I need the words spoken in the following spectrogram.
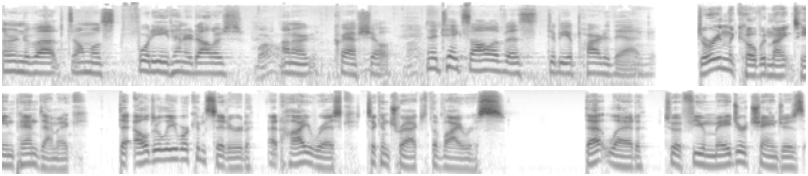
earned about almost forty-eight hundred dollars on our craft show, and it takes all of us to be a part of that. During the COVID 19 pandemic, the elderly were considered at high risk to contract the virus. That led to a few major changes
